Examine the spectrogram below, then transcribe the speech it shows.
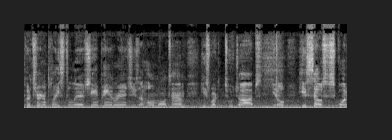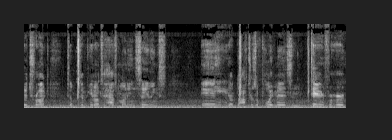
puts her in a place to live. She ain't paying rent. She's at home all the time. He's working two jobs. You know, he sells his squatted truck to, to you know to have money in savings, and you know doctor's appointments and caring for her.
